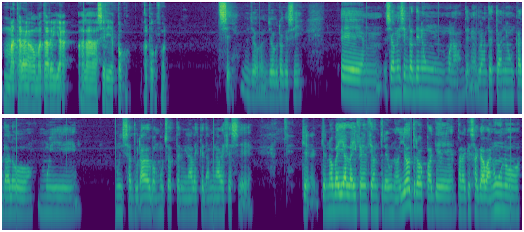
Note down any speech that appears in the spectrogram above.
matará o mataría a la serie poco, al Pocophone. Sí, yo, yo creo que sí. Eh, Xiaomi siempre tiene un, bueno, tenido durante estos años un catálogo muy, muy saturado con muchos terminales que también a veces se, que, no veían la diferencia entre uno y otro, para que, para que sacaban uno,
